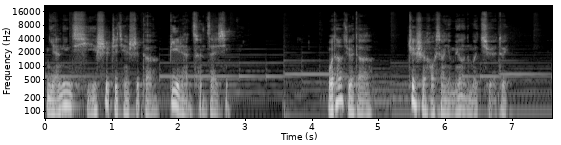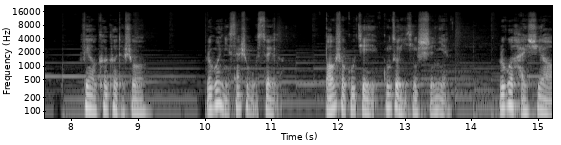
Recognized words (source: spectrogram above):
年龄歧视这件事的必然存在性。我倒觉得。这事好像也没有那么绝对。非要苛刻地说，如果你三十五岁了，保守估计工作已经十年，如果还需要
